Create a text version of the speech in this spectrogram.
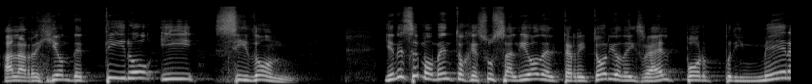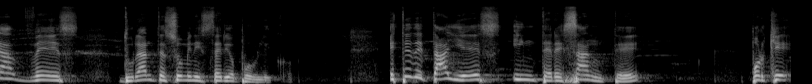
a la región de Tiro y Sidón. Y en ese momento Jesús salió del territorio de Israel por primera vez durante su ministerio público. Este detalle es interesante porque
